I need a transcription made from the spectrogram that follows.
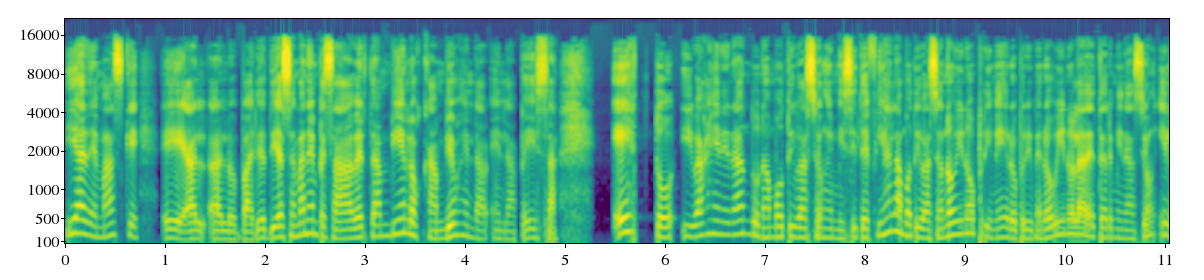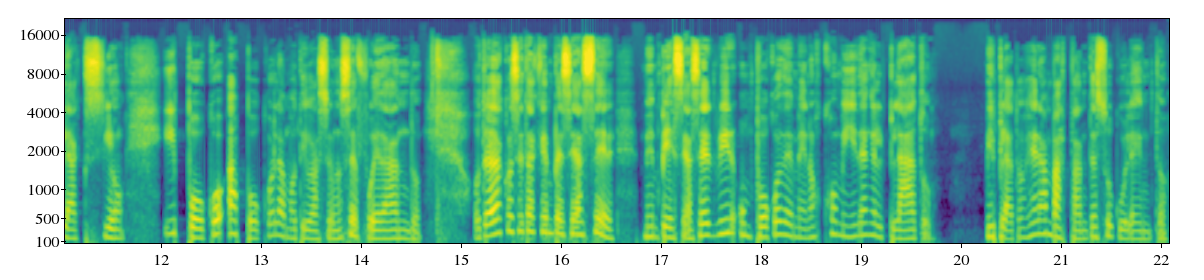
Y además que eh, a, los varios días de semana empezaba a ver también los cambios en la, en la pesa esto iba generando una motivación en mí. Si te fijas, la motivación no vino primero, primero vino la determinación y la acción. Y poco a poco la motivación se fue dando. Otra de las cositas que empecé a hacer, me empecé a servir un poco de menos comida en el plato. Mis platos eran bastante suculentos.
